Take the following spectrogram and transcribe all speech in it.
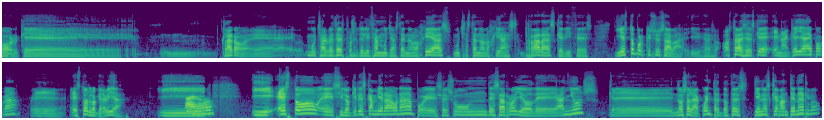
Porque. Mm, claro, eh, muchas veces pues utilizan muchas tecnologías, muchas tecnologías raras que dices, ¿y esto por qué se usaba? Y dices, ostras, es que en aquella época eh, esto es lo que había. Y, y esto, eh, si lo quieres cambiar ahora, pues es un desarrollo de años que no se le da cuenta. Entonces tienes que mantenerlo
